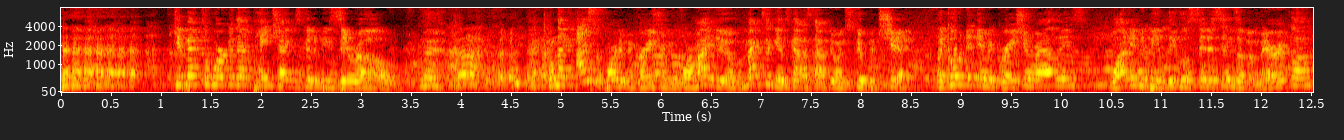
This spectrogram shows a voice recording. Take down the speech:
Get back to work and that paycheck is gonna be zero. I'm like, I support immigration reform, I do, but Mexicans gotta stop doing stupid shit. Like going to immigration rallies, wanting to be legal citizens of America,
